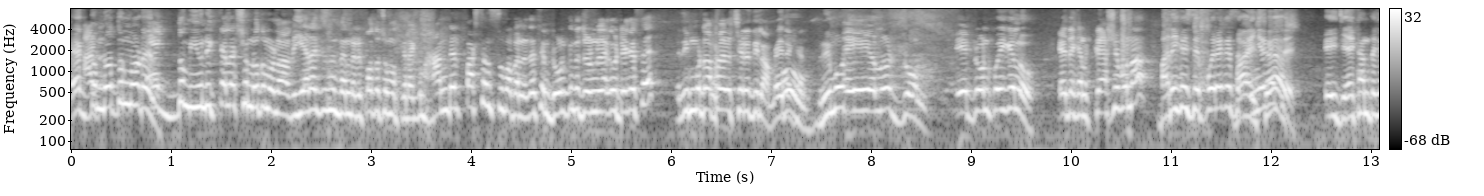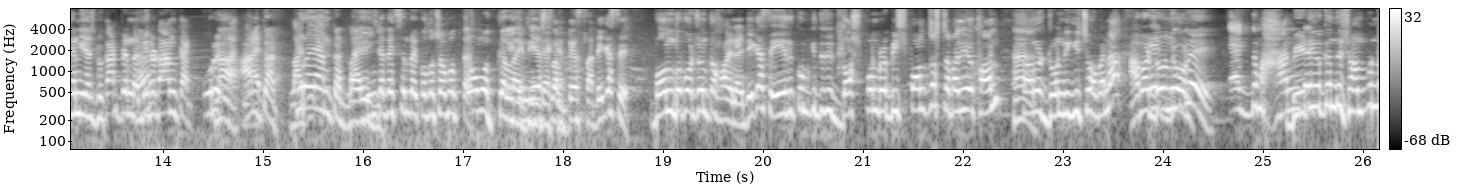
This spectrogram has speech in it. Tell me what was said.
একদম নতুন model। একদম ইউনিক কালেকশন নতুন মডেল আর ইয়ার এক্সেস কত চমৎকার একদম হান্ড্রেড পার্সেন্ট সুপার ব্যালেন্স দেখেন ড্রোন কিন্তু জায়গায় উঠে গেছে রিমোট আপনাদের ছেড়ে দিলাম। এই দেখেন remote- এই হলো ড্রোন এই ড্রোন কই গেল? এই দেখেন ক্র্যাশ হব না বাড়ি গেছে পড়ে গেছে ভেঙে গেছে। এই যে এখান থেকে নিয়ে আসবে কাটবেন না হ্যাঁ? ভিডিওটা আনকাট ওরে না, লা- লা- uncut, lighting- পুরাই uncut, ভাই, এই lightingটা যে। দেখছেন ভাই কত চমৎকার। চমৎকার lighting নিয়ে আসলাম। টেসলা ঠিক আছে? বন্ধ পর্যন্ত হয় না ঠিক আছে? এরকম কিন্তু যদি দশ পনেরো বিশ পঞ্চাশটা বাজিয়ে খান হ্যাঁ। তাহলে ড্রোনের কিছু হবে না। আবার drone উড়বে? একদম হান্ড্রেড ভিডিও কিন্তু সম্পূর্ণ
